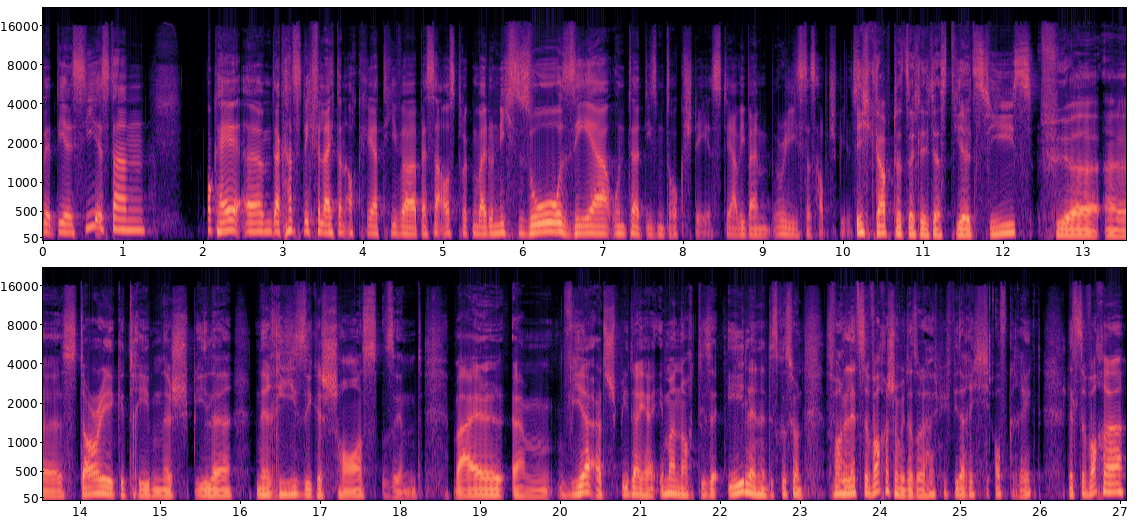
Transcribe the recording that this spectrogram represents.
der DLC ist dann, okay, ähm, da kannst du dich vielleicht dann auch kreativer besser ausdrücken, weil du nicht so sehr unter diesem Druck stehst, ja, wie beim Release des Hauptspiels. Ich glaube tatsächlich, dass DLCs für äh, story-getriebene Spiele eine riesige Chance sind, weil ähm, wir als Spieler ja immer noch diese elende Diskussion, das war letzte Woche schon wieder so, da habe ich mich wieder richtig aufgeregt. Letzte Woche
